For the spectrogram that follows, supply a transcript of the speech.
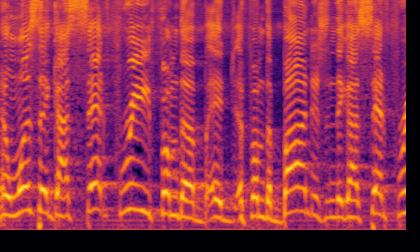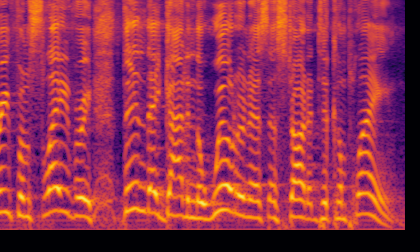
And once they got set free from the eh, from the bondage and they got set free from slavery, then they got in the wilderness and started to complain.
